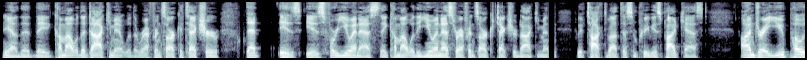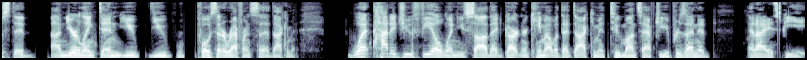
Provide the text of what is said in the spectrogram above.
You know, that they come out with a document with a reference architecture that is is for UNS. They come out with a UNS reference architecture document. We've talked about this in previous podcasts. Andre, you posted on your LinkedIn, you you posted a reference to that document. What how did you feel when you saw that Gartner came out with that document two months after you presented at ISPE?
